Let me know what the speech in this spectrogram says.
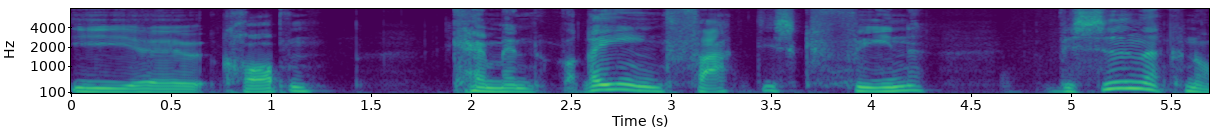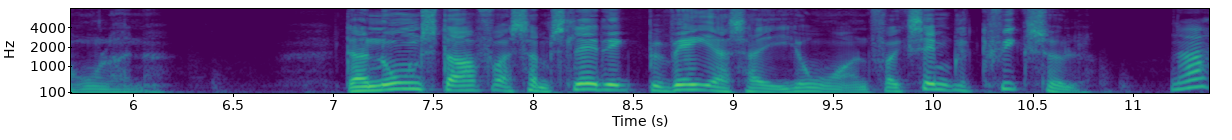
i øh, kroppen, kan man rent faktisk finde ved siden af knoglerne. Der er nogle stoffer, som slet ikke bevæger sig i jorden. For eksempel kviksøl. Nå,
